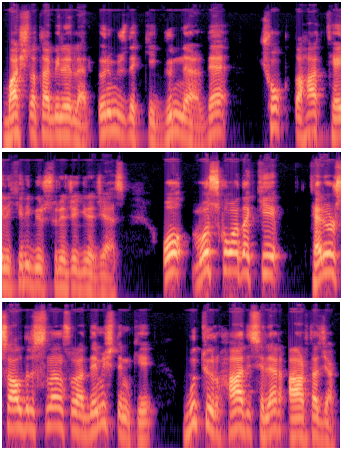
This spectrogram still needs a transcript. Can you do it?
başlatabilirler. Önümüzdeki günlerde çok daha tehlikeli bir sürece gireceğiz. O Moskova'daki terör saldırısından sonra demiştim ki bu tür hadiseler artacak.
